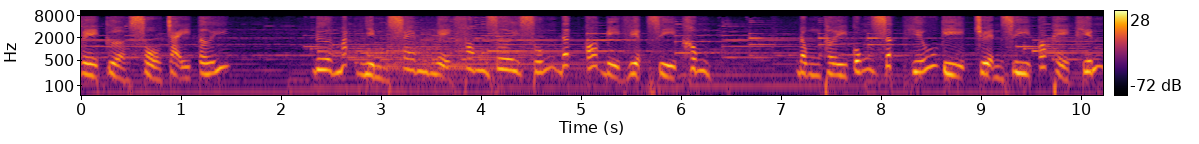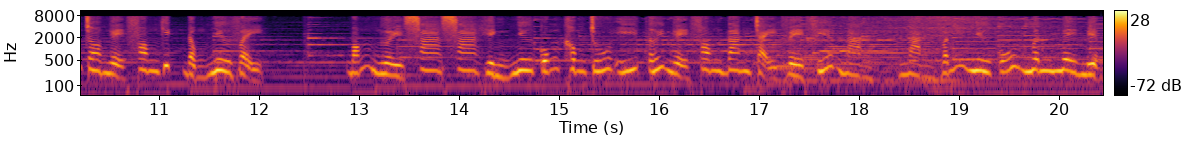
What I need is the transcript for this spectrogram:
về cửa sổ chạy tới. Đưa mắt nhìn xem nghệ phong rơi xuống đất có bị việc gì không. Đồng thời cũng rất hiếu kỳ chuyện gì có thể khiến cho nghệ phong kích động như vậy. Bóng người xa xa hình như cũng không chú ý tới nghệ phong đang chạy về phía nàng. Nàng vẫn như cũ mân mê miệng,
